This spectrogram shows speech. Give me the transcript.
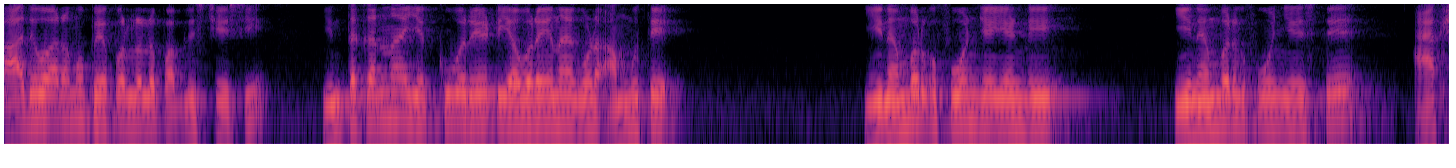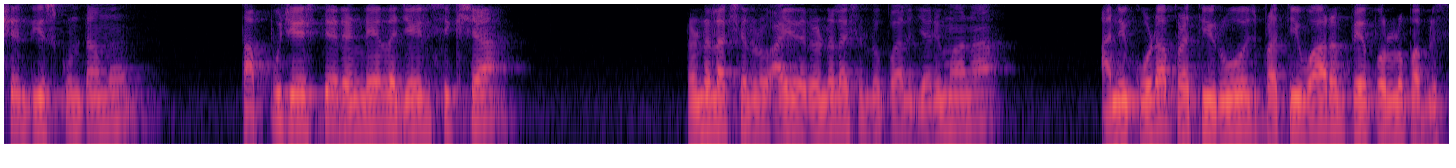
ఆదివారము పేపర్లలో పబ్లిష్ చేసి ఇంతకన్నా ఎక్కువ రేటు ఎవరైనా కూడా అమ్ముతే ఈ నెంబర్కు ఫోన్ చేయండి ఈ నెంబర్కు ఫోన్ చేస్తే యాక్షన్ తీసుకుంటాము. తప్పు చేస్తే రెండేళ్ళ జైలు శిక్ష రెండు లక్షల రూ- ఐదు రెండు లక్షల రూపాయల జరిమానా అని కూడా ప్రతిరోజు ప్రతి వారం పేపర్లో పబ్లిష్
